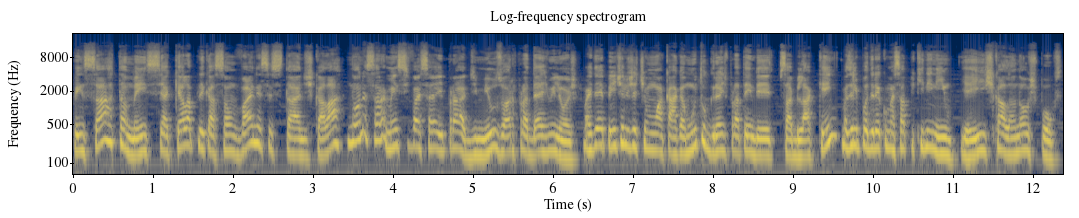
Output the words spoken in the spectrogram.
pensar também se aquela aplicação vai necessitar de escalar, não necessariamente se vai sair para de mil usuários para 10 milhões, mas de repente ele já tinha uma carga muito grande para atender, sabe lá quem, mas ele poderia começar pequenininho e aí escalando aos poucos.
